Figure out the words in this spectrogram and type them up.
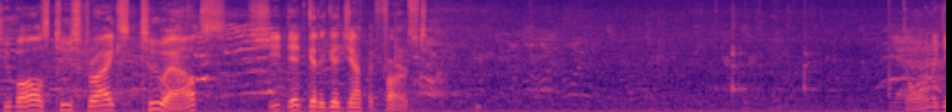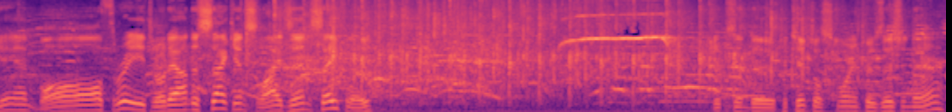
Two balls, two strikes, two outs. She did get a good jump at first. Going again, ball three, throw down to second, slides in safely. Gets into potential scoring position there.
